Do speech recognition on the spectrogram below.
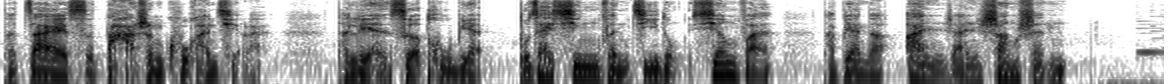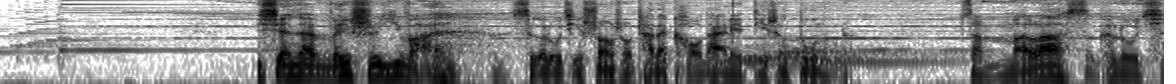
他再次大声哭喊起来。他脸色突变，不再兴奋激动，相反，他变得黯然伤神。现在为时已晚，斯克鲁奇双手插在口袋里，低声嘟囔着。怎么了，斯克鲁奇？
